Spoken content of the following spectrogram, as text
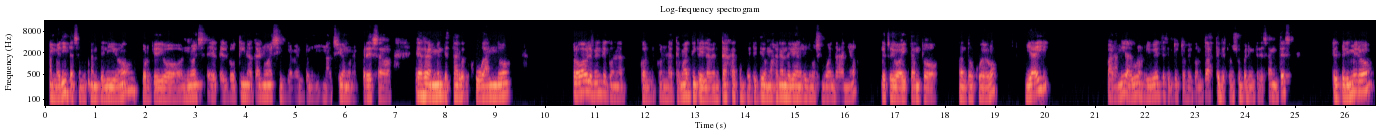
amerita semejante lío, porque digo, no es el, el, botín acá no es simplemente una acción, una empresa, es realmente estar jugando probablemente con la con, la temática y la ventaja competitiva más grande que hay en los últimos 50 años. Por eso digo, hay tanto, tanto juego. Y hay, para mí, algunos ribetes en todo esto que contaste que son súper interesantes. El primero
